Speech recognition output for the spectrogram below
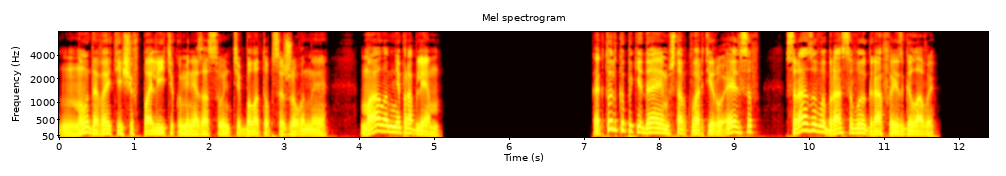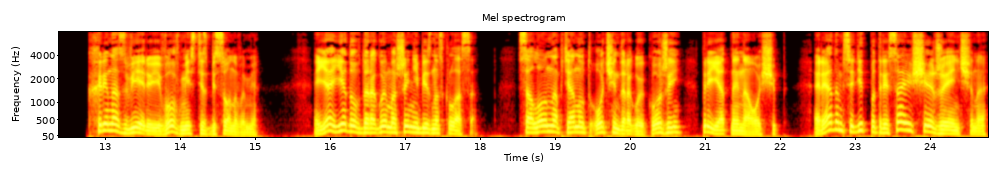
Ну, давайте еще в политику меня засуньте, болотопсы жеванные. Мало мне проблем. Как только покидаем штаб-квартиру Эльсов, сразу выбрасываю графа из головы. Хрена зверю его вместе с Бессоновыми. Я еду в дорогой машине бизнес-класса. Салон обтянут очень дорогой кожей, приятной на ощупь. Рядом сидит потрясающая женщина,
